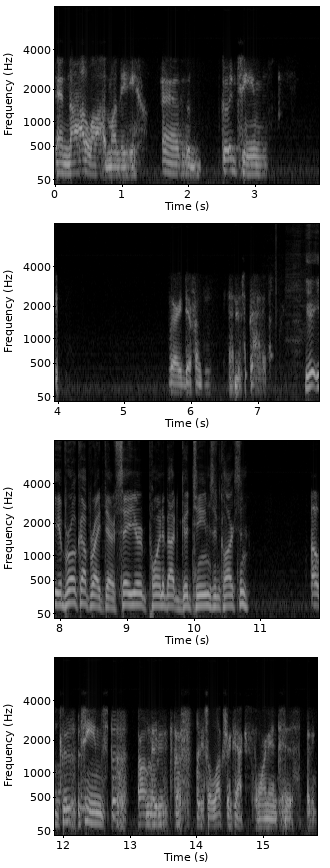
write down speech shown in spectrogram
and not a lot of money. And the good teams, very different. You, you broke up right there. Say your point about good teams in Clarkson. Oh, good teams, but um, maybe it's a luxury tax they weren't anticipating.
